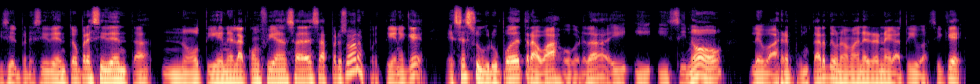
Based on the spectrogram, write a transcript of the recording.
Y si el presidente o presidenta no tiene la confianza de esas personas, pues tiene que, ese es su grupo de trabajo, ¿verdad? Y, y, y si no, le va a repuntar de una manera negativa. Así que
